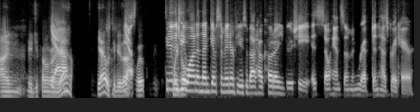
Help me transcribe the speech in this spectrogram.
and New Japan going, Yeah. yeah, yeah, we can do that. Yes. We'll- Do Can the G1 and then give some interviews about how Kota Ibushi is so handsome and ripped and has great hair.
